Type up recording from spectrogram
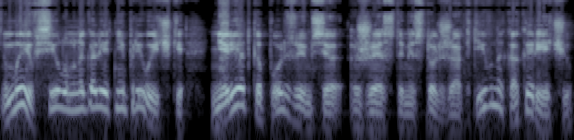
мы, в силу многолетней привычки, нередко пользуемся жестами столь же активно, как и речью.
